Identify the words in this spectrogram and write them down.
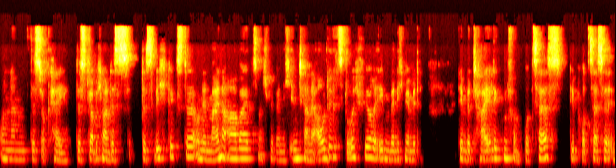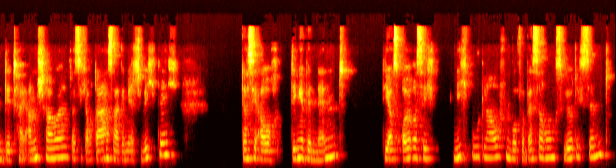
und ähm, das ist okay. Das ist, glaube ich mal, das, das Wichtigste. Und in meiner Arbeit, zum Beispiel, wenn ich interne Audits durchführe, eben wenn ich mir mit den Beteiligten vom Prozess die Prozesse im Detail anschaue, dass ich auch da sage, mir ist wichtig, dass ihr auch Dinge benennt, die aus eurer Sicht nicht gut laufen, wo verbesserungswürdig sind,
